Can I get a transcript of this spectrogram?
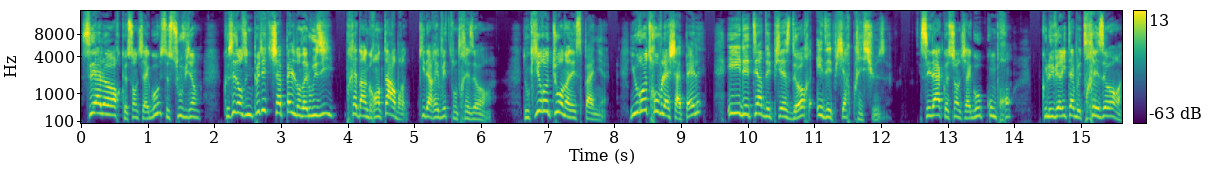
C'est alors que Santiago se souvient que c'est dans une petite chapelle d'Andalousie, près d'un grand arbre, qu'il a rêvé de son trésor. Donc il retourne en Espagne. Il retrouve la chapelle et il déterre des pièces d'or et des pierres précieuses. C'est là que Santiago comprend que le véritable trésor,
